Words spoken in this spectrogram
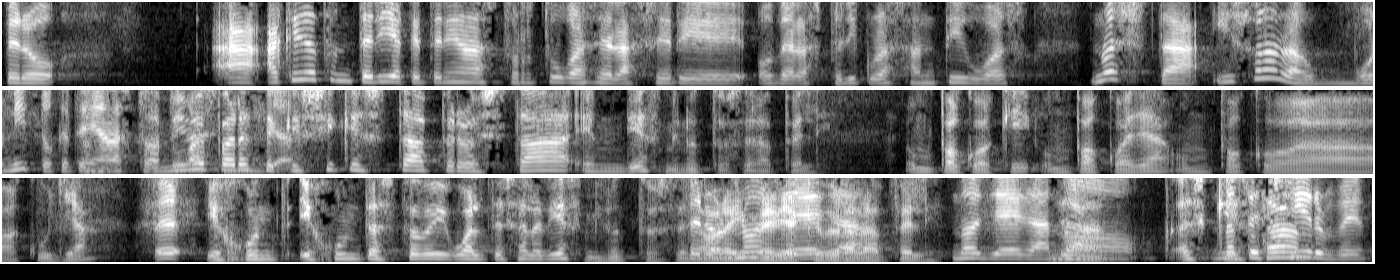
pero a- aquella tontería que tenían las tortugas de la serie o de las películas antiguas no está, y eso era lo bonito que tenían las A tortugas. mí me parece ninjas. que sí que está, pero está en 10 minutos de la peli. Un poco aquí, un poco allá, un poco acullá. Pero- Y, jun- y juntas todo, igual te sale 10 minutos de la hora y no media que dura llega, la peli. No llega, Ya, no, es que no te está- sirve.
